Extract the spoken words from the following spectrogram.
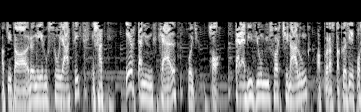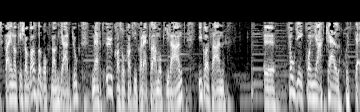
akit a René Russo játszik, és hát értenünk kell, hogy ha televízió műsort csinálunk, akkor azt a középosztálynak és a gazdagoknak gyártjuk, mert ők azok, akik a reklámok iránt igazán fogékonyá kell, hogy te,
